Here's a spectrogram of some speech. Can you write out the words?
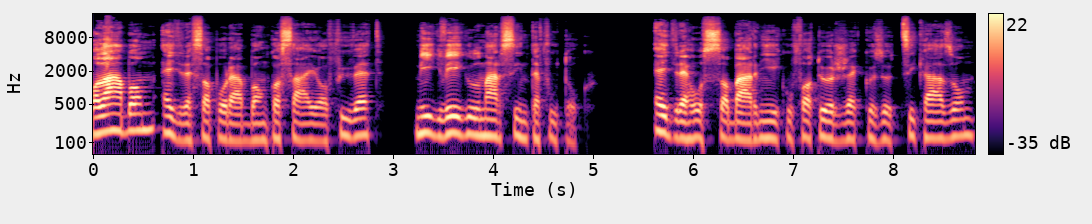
A lábam egyre szaporábban kaszálja a füvet, míg végül már szinte futok. Egyre hosszabb árnyékú fatörzsek között cikázom,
